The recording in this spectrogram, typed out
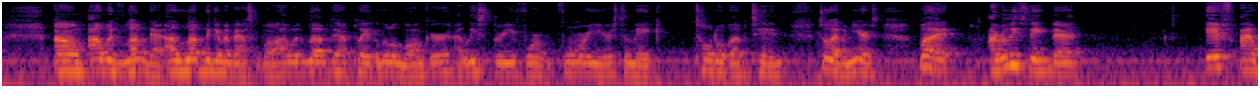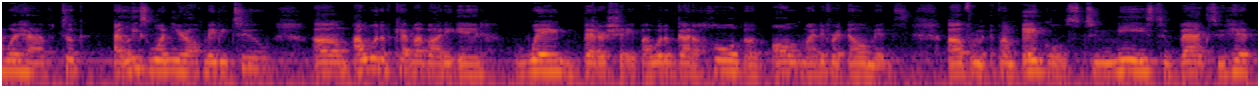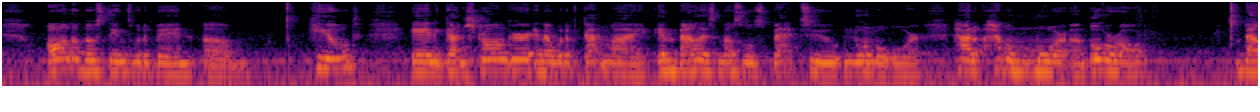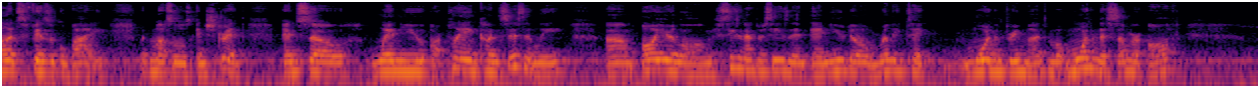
Um, I would love that. I love the game of basketball. I would love to have played a little longer, at least three, four, four more years to make total of 10 to 11 years. But I really think that if I would have took at least one year off, maybe two, um, I would have kept my body in way better shape. I would have got a hold of all of my different elements, uh, from from ankles to knees to back to hip. All of those things would have been um, healed and gotten stronger, and I would have gotten my imbalanced muscles back to normal, or to have a more um, overall balanced physical body with muscles and strength. And so when you are playing consistently um, all year long, season after season, and you don't really take more than three months, more than the summer off,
